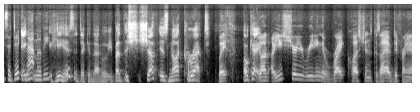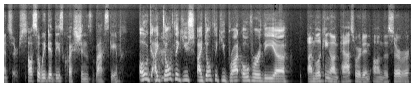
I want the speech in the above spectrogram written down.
He's a dick in that movie. He is a dick in that movie, but the sh- chef is not correct. Wait. Okay. John, are you sure you're reading the right questions? Because I have different answers. Also, we did these questions last game. Oh, I don't think you. I don't think you brought over the. Uh, I'm looking on password in, on the server.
